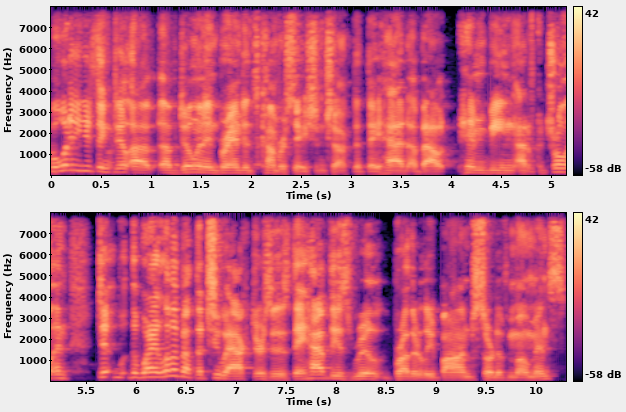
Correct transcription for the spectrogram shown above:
But what do you think uh, of Dylan and Brandon's conversation, Chuck, that they had about him being out of control? And Di- the- what I love about the two actors is they have these real brotherly bond sort of moments.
